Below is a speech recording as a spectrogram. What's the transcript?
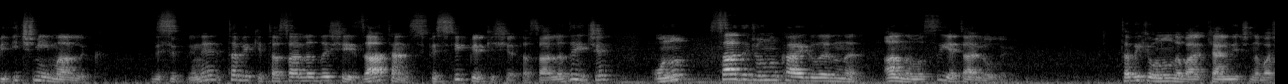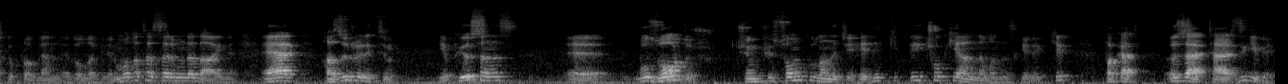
bir iç mimarlık disiplini tabii ki tasarladığı şey zaten spesifik bir kişiye tasarladığı için onun sadece onun kaygılarını anlaması yeterli oluyor. Tabii ki onun da kendi içinde başka problemleri de olabilir. Moda tasarımında da aynı. Eğer hazır üretim yapıyorsanız e, bu zordur. Çünkü son kullanıcı hedef kitleyi çok iyi anlamanız gerekir. Fakat özel terzi gibi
